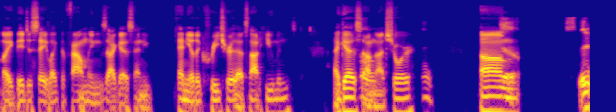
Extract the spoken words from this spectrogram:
like they just say like the foundlings. I guess any any other creature that's not humans. I guess oh. I'm not sure. Mm. Um, yeah. They,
